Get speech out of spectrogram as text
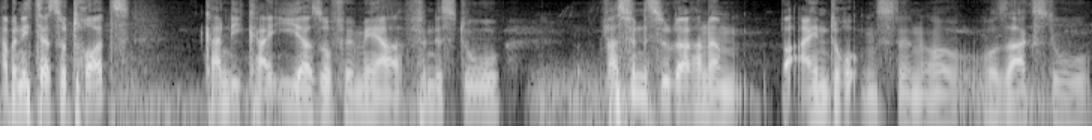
Aber nichtsdestotrotz kann die KI ja so viel mehr. Findest du, was findest du daran am beeindruckendsten? Wo sagst du,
